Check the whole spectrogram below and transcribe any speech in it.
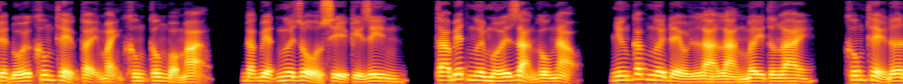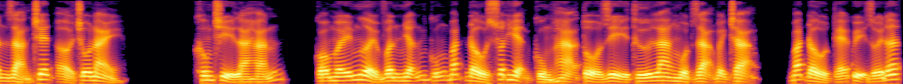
tuyệt đối không thể cậy mạnh không công bỏ mạng, đặc biệt ngươi rổ xỉ kỳ diên ta biết ngươi mới giản gâu ngạo nhưng các ngươi đều là làng mây tương lai không thể đơn giản chết ở chỗ này không chỉ là hắn có mấy người vân nhẫn cũng bắt đầu xuất hiện cùng hạ tổ gì thứ lang một dạng bệnh trạng bắt đầu té quỵ dưới đất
